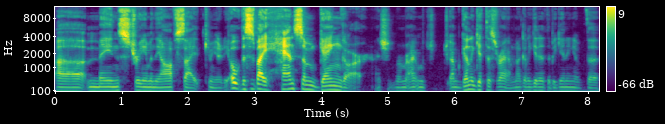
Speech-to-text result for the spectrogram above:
uh mainstream in the offsite community. Oh this is by handsome gengar. I should remember i'm, I'm gonna get this right. I'm not gonna get it at the beginning of the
